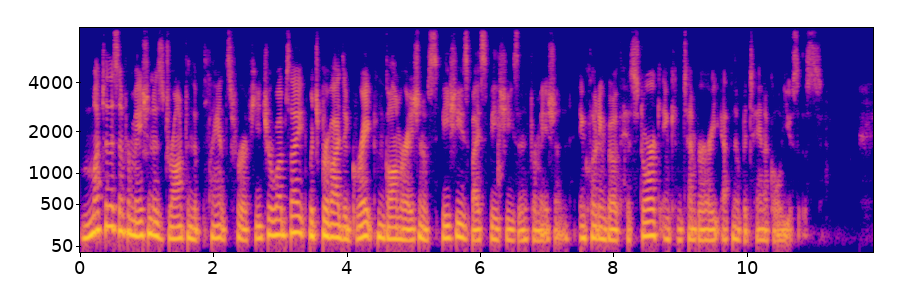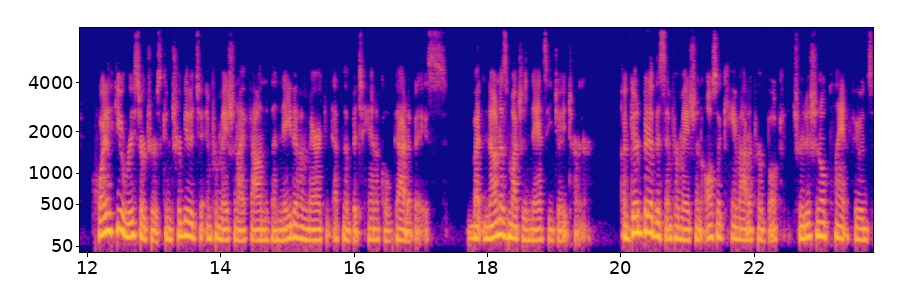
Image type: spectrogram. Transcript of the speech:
Much of this information is drawn from the Plants for a Future website, which provides a great conglomeration of species by species information, including both historic and contemporary ethnobotanical uses. Quite a few researchers contributed to information I found in the Native American Ethnobotanical Database, but none as much as Nancy J. Turner. A good bit of this information also came out of her book, Traditional Plant Foods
